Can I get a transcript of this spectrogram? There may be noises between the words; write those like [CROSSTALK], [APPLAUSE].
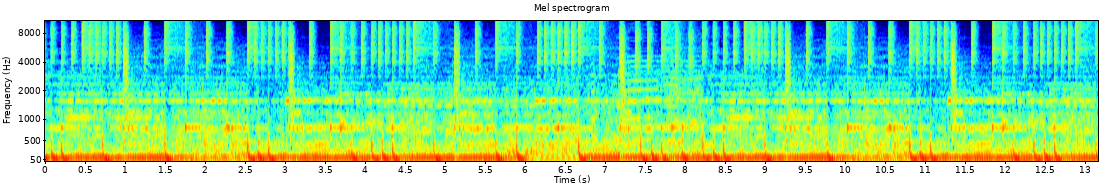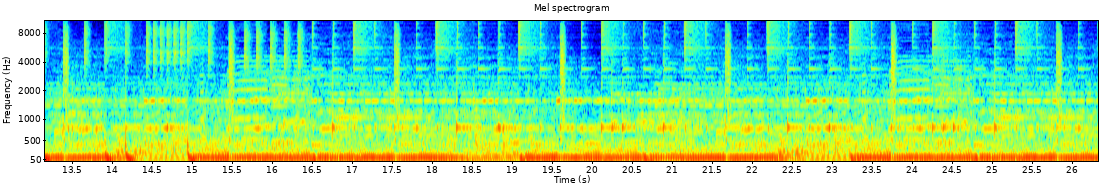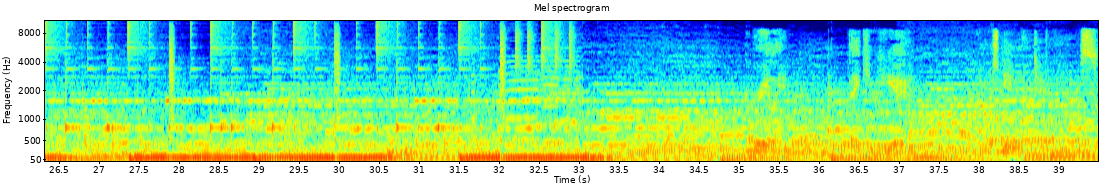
Thank you, Hiei. I was needing a kick in the ass.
